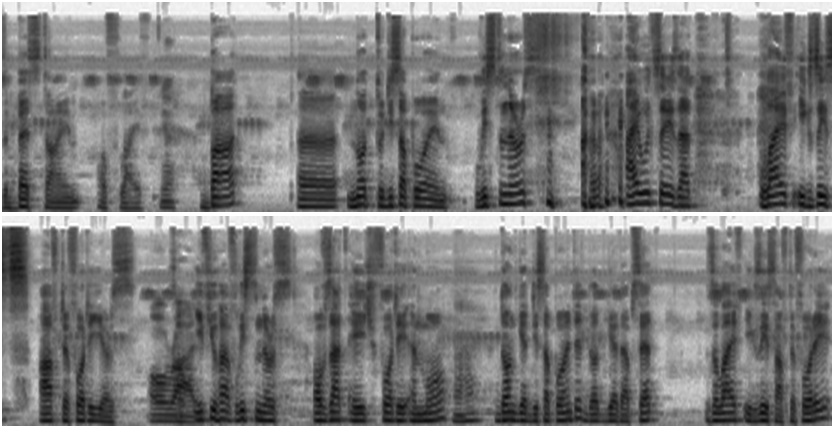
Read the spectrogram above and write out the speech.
the best time of life Yeah. but uh, not to disappoint listeners i would say that life exists after 40 years All right. if you have listeners of that age 40 and more uh-huh. don't get disappointed don't get upset the life exists after 40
